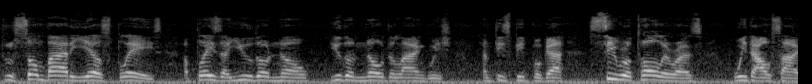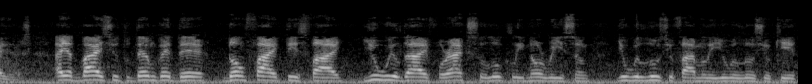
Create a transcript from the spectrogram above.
through somebody else's place, a place that you don't know, you don't know the language, and these people got zero tolerance with outsiders. I advise you to don't get there, don't fight this fight. You will die for absolutely no reason. You will lose your family, you will lose your kid.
